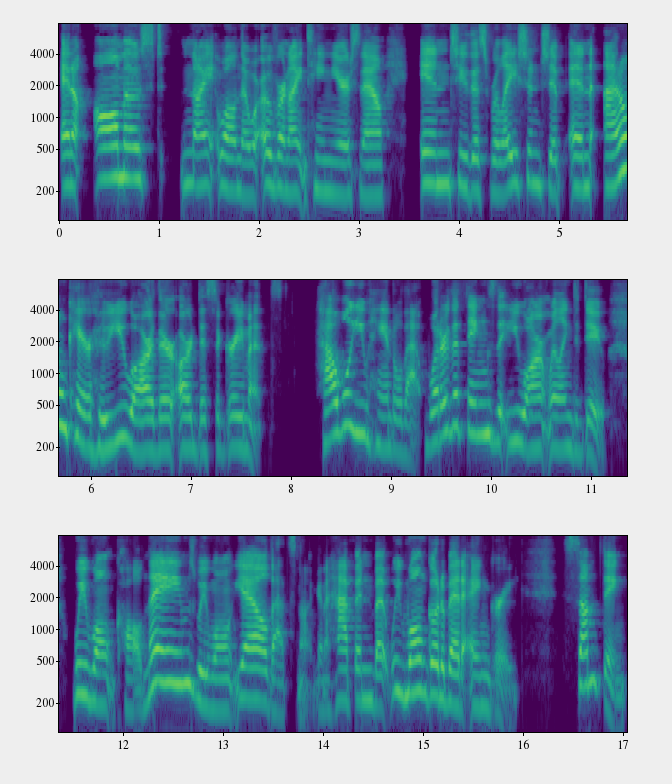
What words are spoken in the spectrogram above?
and almost nine well no we're over 19 years now into this relationship and i don't care who you are there are disagreements. How will you handle that? What are the things that you aren't willing to do? We won't call names we won't yell that's not going to happen but we won't go to bed angry. Something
